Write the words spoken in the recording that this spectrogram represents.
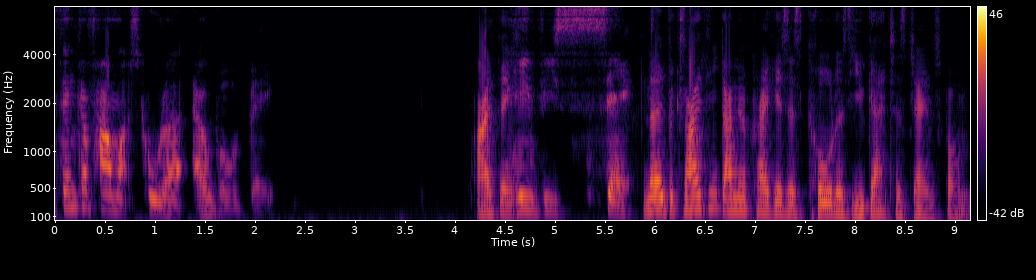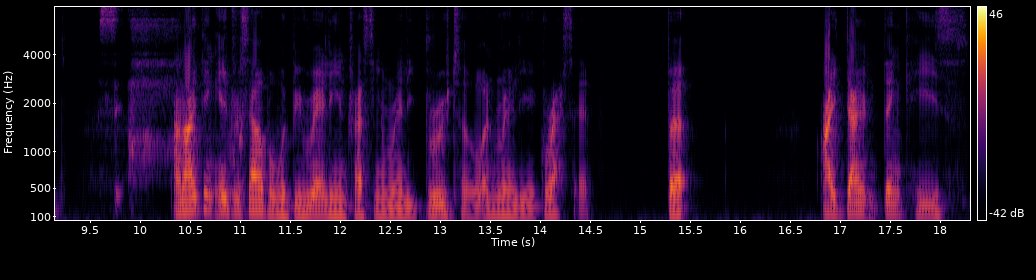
think of how much cooler Elba would be. I think He'd be sick. no, because I think Daniel Craig is as cool as you get as James Bond, and I think Idris Elba would be really interesting and really brutal and really aggressive, but I don't think he's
